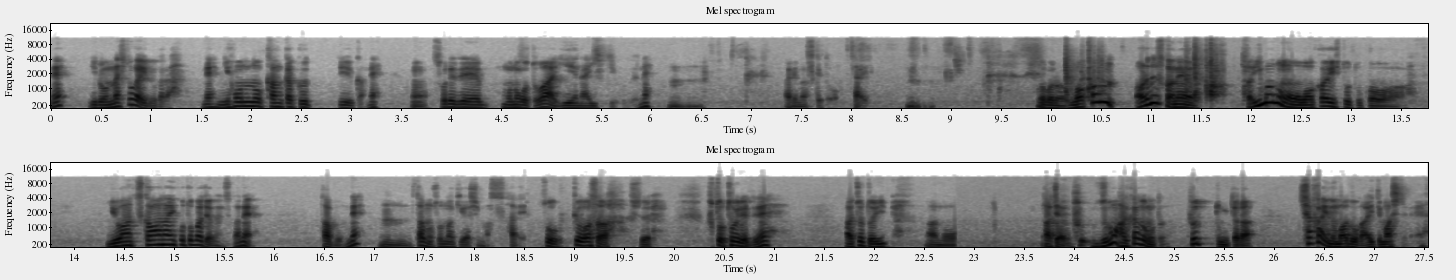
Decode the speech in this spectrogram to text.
ね。いろんな人がいるから。ね。日本の感覚っていうかね。うん。それで物事は言えないっていうことでね。うん。ありますけど。はい。うん。だから、わかん、あれですかね。今の若い人とかは、言わ、使わない言葉じゃないですかね。多分ね。うん。多分そんな気がします。はい。そう。今日朝して、ふとトイレでね、あ、ちょっとい、あの、あ、違う、ふズボン履きかと思ったの。ふっと見たら、社会の窓が開いてましてね。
